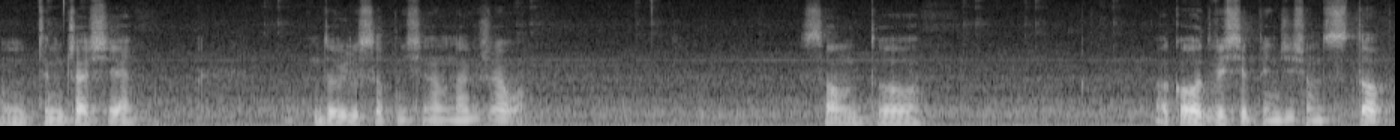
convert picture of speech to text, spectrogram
e, tym czasie do ilu stopni się nam nagrzało. Są to około 250 stopni.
